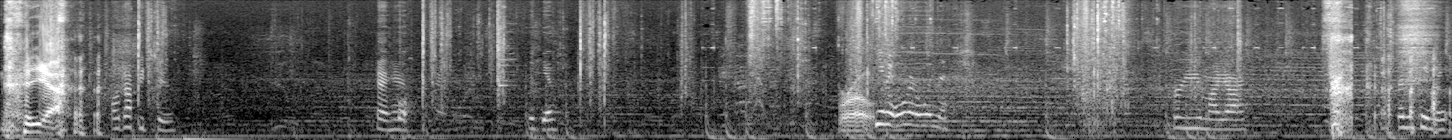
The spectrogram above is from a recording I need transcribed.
yeah. I'll drop you two. Okay, here. Thank you. Bro. Teammate, we're gonna win this. For you, my guy. For the teammate.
